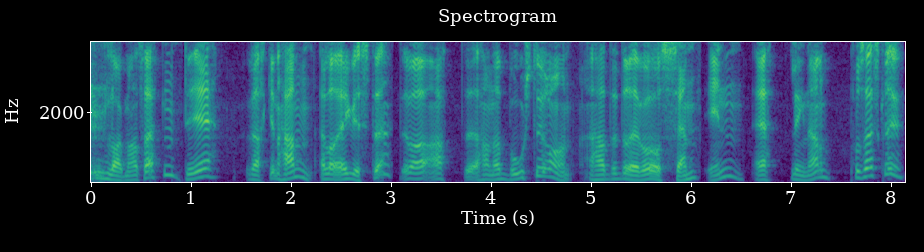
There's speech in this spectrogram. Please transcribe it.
lagmannsretten. Det verken han eller jeg visste, det var at han der bostyreren hadde drevet og sendt inn et lignende prosesskriv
